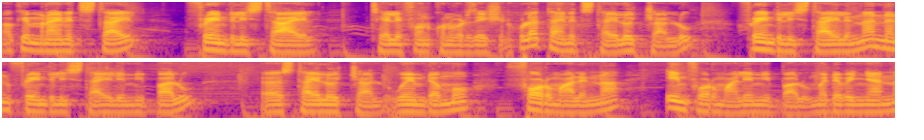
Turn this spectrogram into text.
okay ምን አይነት style? Friendly style telephone conversation። ሁለት አይነት style ኦች አሉ። Friendly style እና non friendly style የሚባሉ style ኦች አሉ። ወይም ደግሞ formal እና informal የሚባሉ መደበኛና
